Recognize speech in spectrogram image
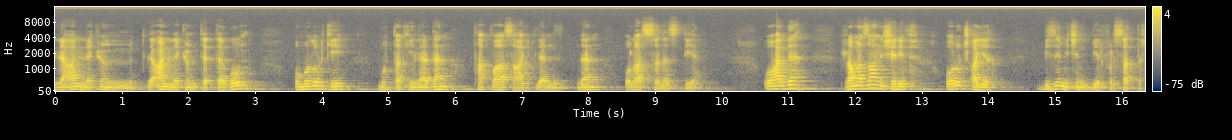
lealleküm lealleküm tettegun umulur ki muttakilerden takva sahiplerinden olasınız diye. O halde Ramazan-ı Şerif oruç ayı bizim için bir fırsattır.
